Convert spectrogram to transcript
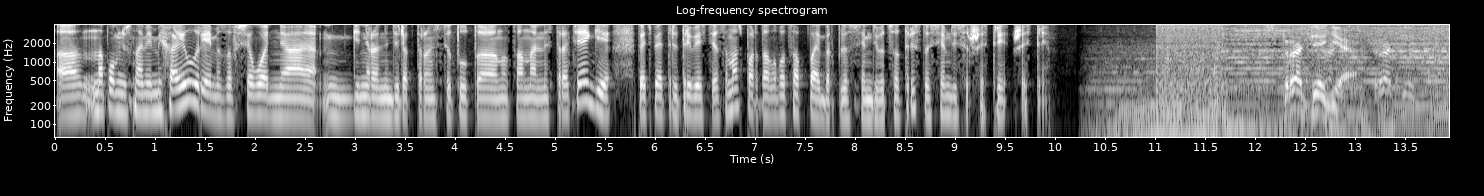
А, напомню, с нами Михаил Ремезов сегодня, генеральный директор Института национальной стратегии. 5533 Вести, СМС-портал, WhatsApp, Viber, плюс 7903 170 6363. Стратегия. Стратегия.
